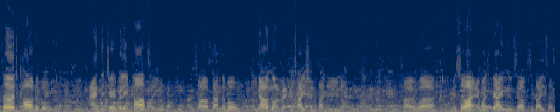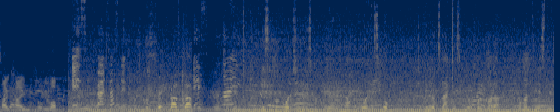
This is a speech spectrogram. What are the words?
third carnival and the Jubilee party. So I've done them all. You know I've got a reputation, don't you, you lot? So uh, it's all right. Everyone's behaving themselves today, so it's okay. That's what we want. It's fantastic. It's great. This is before the chicken is prepared, not before it is cooked. Chicken looks like this, beautiful color. Come and taste it.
